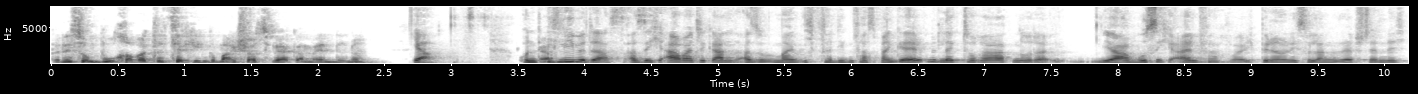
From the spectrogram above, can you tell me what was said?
Dann ist so ein Buch aber tatsächlich ein Gemeinschaftswerk am Ende, ne? Ja. Und ja. ich liebe das. Also ich arbeite ganz, also mein, ich verdiene fast mein Geld mit Lektoraten oder ja, muss ich einfach, weil ich bin ja noch nicht so lange selbstständig.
